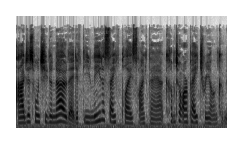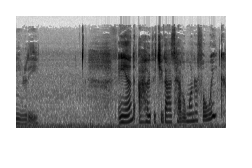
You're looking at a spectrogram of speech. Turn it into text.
I just want you to know that if you need a safe place like that, come to our Patreon community. And I hope that you guys have a wonderful week.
